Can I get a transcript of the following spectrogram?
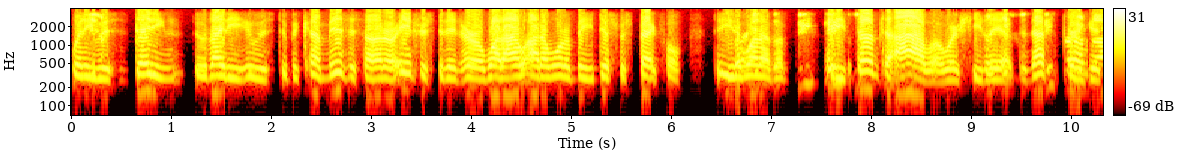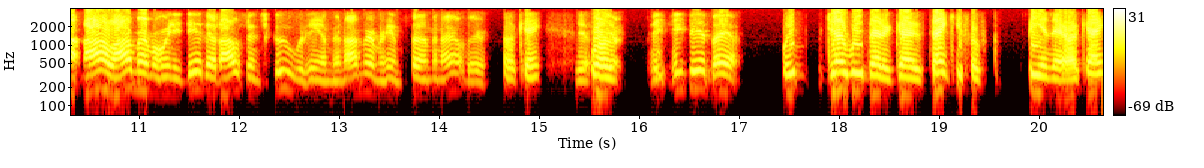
when he was dating the lady who was to become Mrs. Hunt or interested in her or what. I, I don't want to be disrespectful to either one of them. He- But he thumbed to Iowa where she lived, and that's he pretty good. Iowa. I remember when he did that. I was in school with him, and I remember him thumbing out there. Okay, Yeah, Well- yeah. He, he did that. we Joe, we better go. Thank you for being there. Okay,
